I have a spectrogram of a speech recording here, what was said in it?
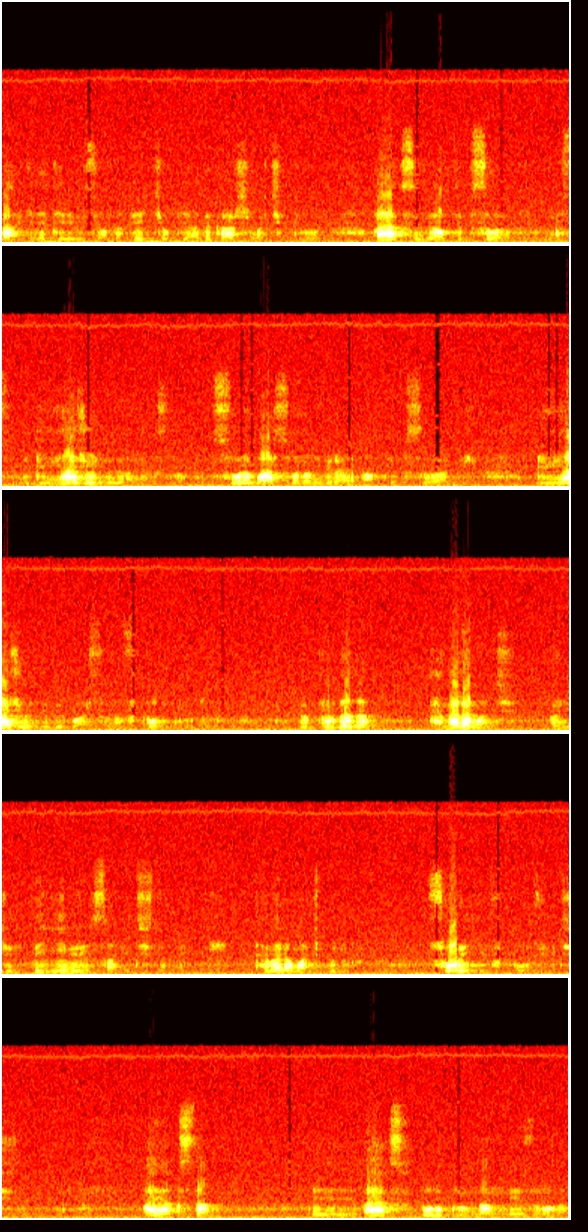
belki de televizyonda pek çok yerde karşıma çıktı bu. Ajax'ın bir altyapısı vardır biliyorsun. Ve dünyaca ünlüdür Ajax'ın altyapısı. Sonra Barcelona'nın bir altyapısı vardır. Dünyaca ünlü bir Barcelona futbol okuludur. Ve burada da temel amaç öncelikle iyi bir insan yetiştirmektir. Temel amaç budur. Sonra iyi futbolcu yetiştirmektir. Ajax'tan e, Ajax Futbol Okulu'ndan mezun olan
